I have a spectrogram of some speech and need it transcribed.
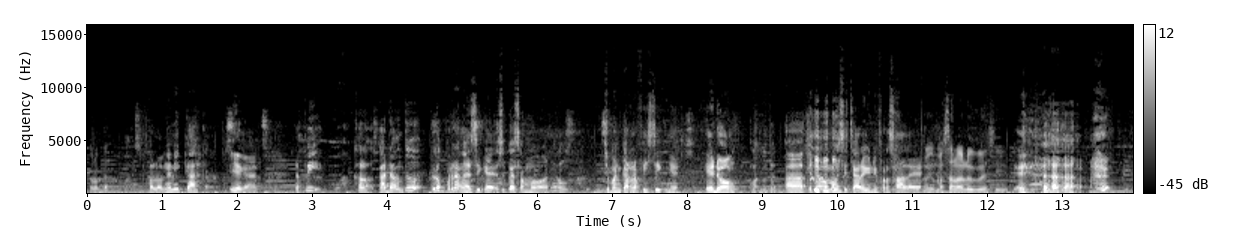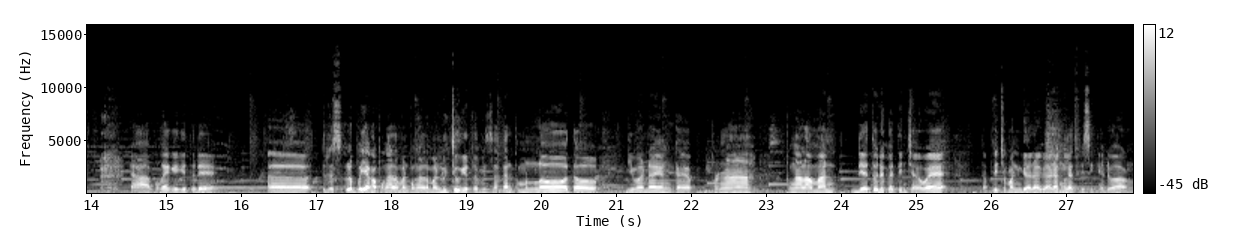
Kalau enggak, Kalau nggak nikah, iya kan? Tapi kalau kadang tuh, lo pernah nggak sih kayak suka sama orang cuman karena fisiknya? Iya dong, eh, kita ngomong secara universal ya. masa lalu gue sih. ya pokoknya kayak gitu deh Eh terus lu punya nggak pengalaman-pengalaman lucu gitu misalkan temen lo atau gimana yang kayak pernah pengalaman dia tuh deketin cewek tapi cuman gara-gara ngeliat fisiknya doang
